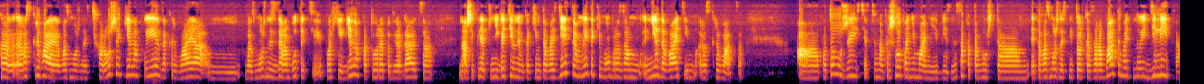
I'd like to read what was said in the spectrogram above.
раскрывая возможность хороших генов и закрывая возможность заработать плохих генов, которые подвергаются наши клетки негативным каким-то воздействиям и таким образом не давать им раскрываться. А потом уже, естественно, пришло понимание бизнеса, потому что это возможность не только зарабатывать, но и делиться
